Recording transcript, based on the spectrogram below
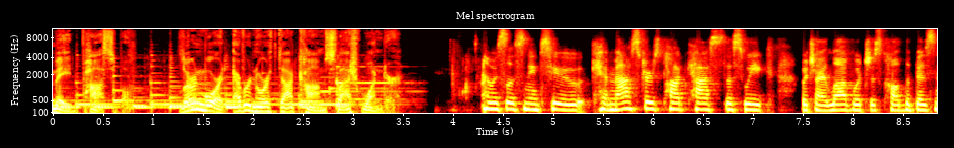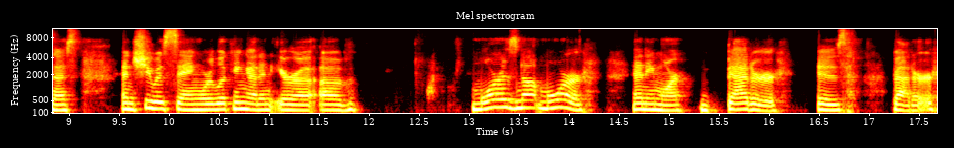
made possible. Learn more at evernorth.com/slash-wonder. I was listening to Kim Masters' podcast this week, which I love, which is called The Business, and she was saying we're looking at an era of more is not more anymore. Better is better,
